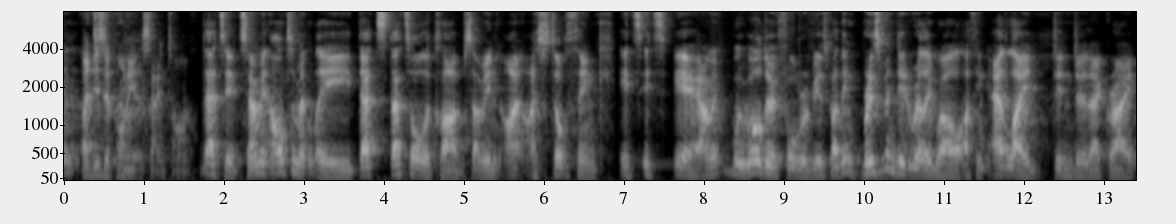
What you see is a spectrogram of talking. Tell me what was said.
mean, but disappointing at the same time. That's it. So I mean, ultimately, that's that's all the clubs. I mean, I, I still think it's it's yeah. I mean, we will do full reviews, but I think Brisbane did really well. I think Adelaide didn't do that great.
